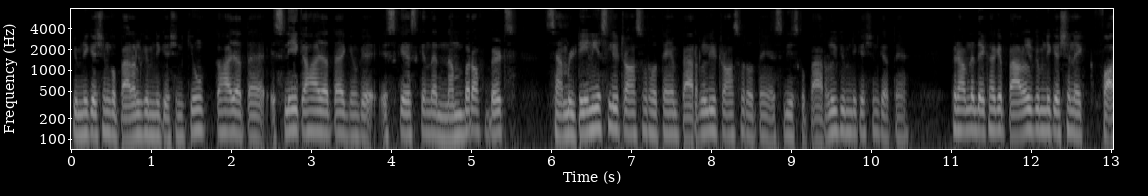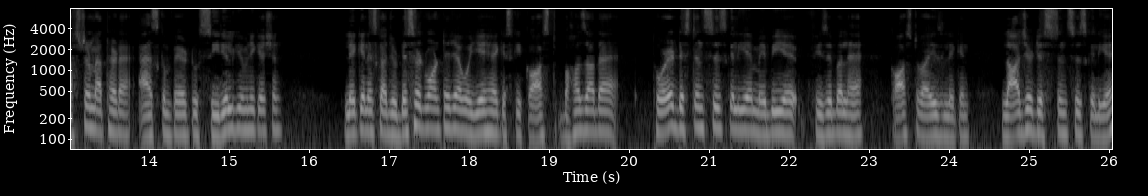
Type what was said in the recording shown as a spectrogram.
کمیونیکیشن کو پیرل کمیونیکیشن کیوں کہا جاتا ہے؟ اس لیے کہا جاتا ہے کیونکہ اس کیس کے اندر number of bits simultaneously transfer ہوتے ہیں پیرلی ٹرانسفر ہوتے ہیں، اس لیے اس کو پیرل کمیونیکیشن کہتے ہیں۔ پھر ہم نے دیکھا کہ پیرل کمیونیکیشن ایک فاسٹر میتھڈ ہے as compare to serial communication لیکن اس کا جو ڈس ایڈوانٹیج ہے وہ یہ ہے کہ اس کی کاسٹ بہت زیادہ ہے۔ تھوڑے ڈسٹینسز کے لیے مے بی یہ فیزیبل ہے کاسٹ وائز لیکن لارجر ڈسٹینسز کے لیے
